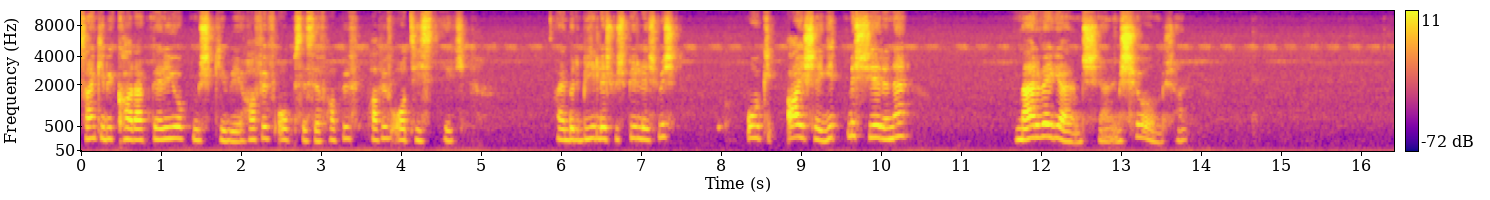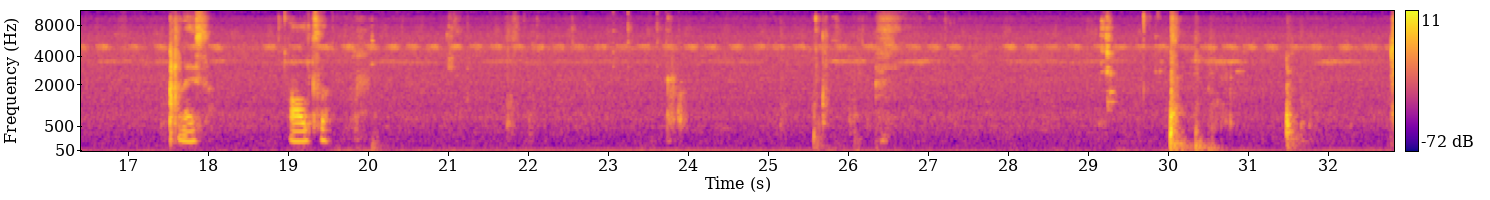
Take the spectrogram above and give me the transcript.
sanki bir karakteri yokmuş gibi. Hafif obsesif, hafif hafif otistik. Hani böyle birleşmiş birleşmiş o Ayşe gitmiş yerine Merve gelmiş yani bir şey olmuş hani. Neyse. 6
